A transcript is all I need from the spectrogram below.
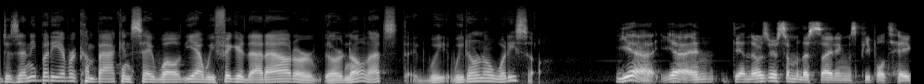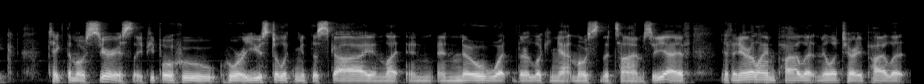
does anybody ever come back and say, "Well, yeah, we figured that out," or, or no, that's we we don't know what he saw? Yeah, yeah, and Dan, those are some of the sightings people take take the most seriously. People who who are used to looking at the sky and let and and know what they're looking at most of the time. So yeah, if if an airline pilot, military pilot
